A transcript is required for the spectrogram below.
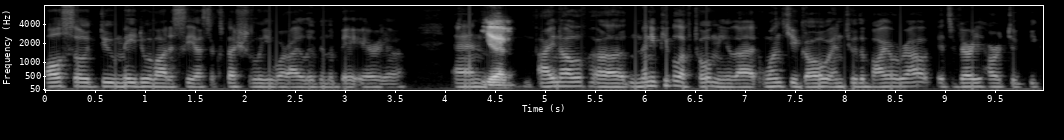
Also, do may do a lot of CS, especially where I live in the Bay Area and Yeah. I know uh, many people have told me that once you go into the bio route, it's very hard to be,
